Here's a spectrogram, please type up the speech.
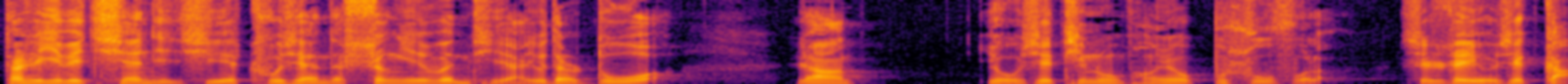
但是因为前几期出现的声音问题啊有点多，让有些听众朋友不舒服了。其实这有些赶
